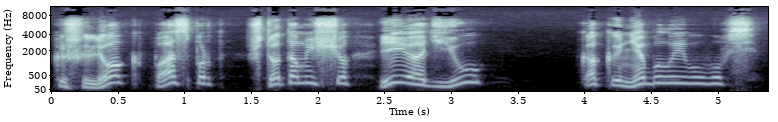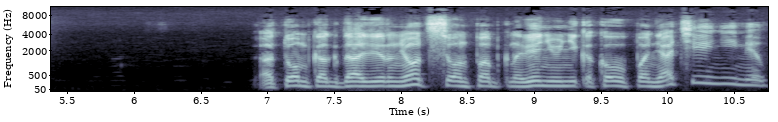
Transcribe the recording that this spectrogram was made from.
кошелек, паспорт, что там еще, и адью, как и не было его вовсе. О том, когда вернется, он по обыкновению никакого понятия не имел.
